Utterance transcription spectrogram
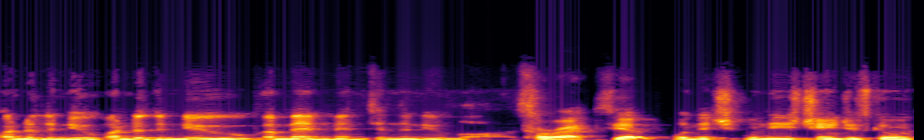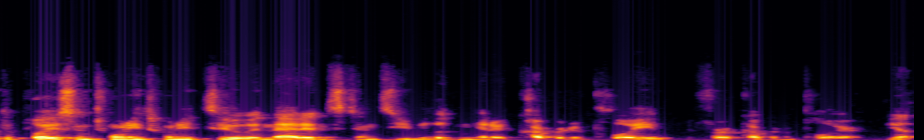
Under the new under the new amendment in the new laws. Correct. Yep. When the when these changes go into place in 2022, in that instance, you'd be looking at a covered employee for a covered employer. Yep.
